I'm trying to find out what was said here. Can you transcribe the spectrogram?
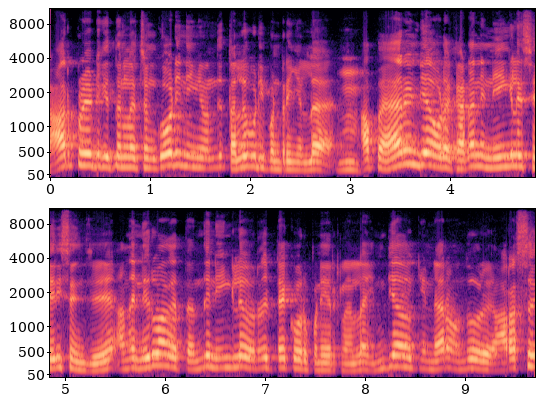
கார்பரேட்டுக்கு இத்தனை லட்சம் கோடி நீங்க வந்து தள்ளுபடி பண்றீங்கல்ல. அப்ப ஏர் இந்தியாவோட கடனை நீங்களே சரி செஞ்சு அந்த நிர்வாகத்தை வந்து நீங்களே வந்து டேக் ஓவர் பண்ணியிருக்கலாம்ல? இந்தியாவுக்கு இந்நேரம் வந்து ஒரு அரசு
